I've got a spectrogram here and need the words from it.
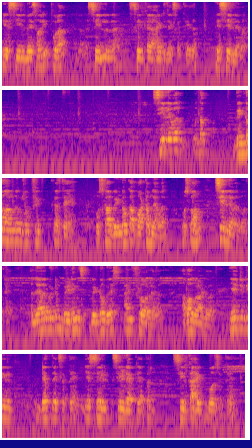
ये सील में सॉरी पूरा सील सील का हाइट देख सकते हैं इधर। ये सील लेवल सील लेवल मतलब विंडो हम लोग जो फिट करते हैं, उसका विंडो का बॉटम लेवल उसको हम सील लेवल बोलते हैं। Level between buildings window base and floor level above ground level ये जो डेप्थ देख सकते हैं, ये सील सील डेप्थ या फिर सील का हाइट बोल सकते हैं।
